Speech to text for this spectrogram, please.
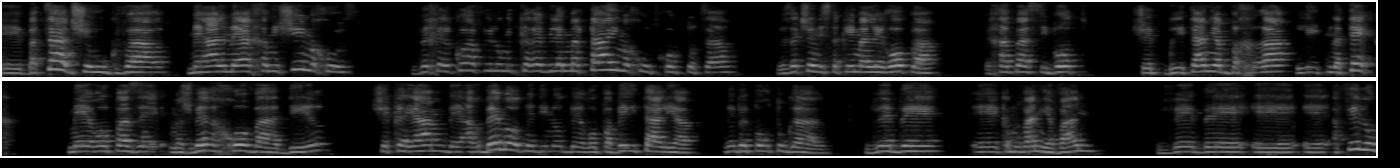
uh, בצד שהוא כבר מעל 150 אחוז, וחלקו אפילו מתקרב ל-200 אחוז חוב תוצר, וזה כשמסתכלים על אירופה, אחת מהסיבות שבריטניה בחרה להתנתק מאירופה זה משבר החוב האדיר שקיים בהרבה מאוד מדינות באירופה, באיטליה ובפורטוגל וכמובן יוון ואפילו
